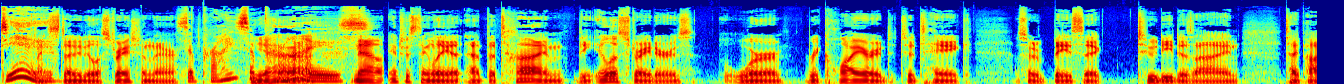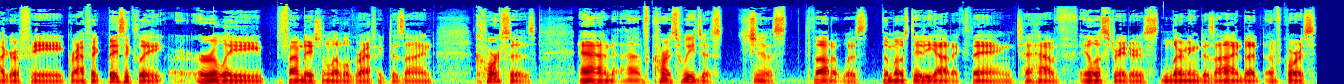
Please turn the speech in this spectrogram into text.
did. I studied illustration there. Surprise, surprise. Yeah. Now, interestingly, at the time, the illustrators were required to take sort of basic 2D design typography, graphic, basically early foundation level graphic design courses. And uh, of course, we just just thought it was the most idiotic thing to have illustrators learning design. But of course,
